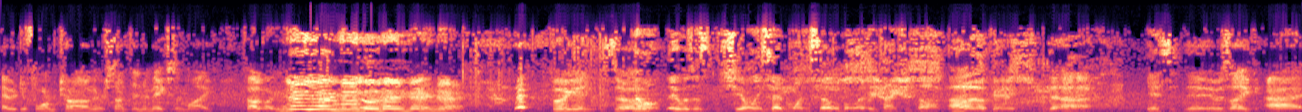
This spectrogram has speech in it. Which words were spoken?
have a deformed tongue or something that makes them like talk like. Fucking so. no, it was. A, she only said one syllable every time she talked. Oh, okay. The, uh, it's it was like uh,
